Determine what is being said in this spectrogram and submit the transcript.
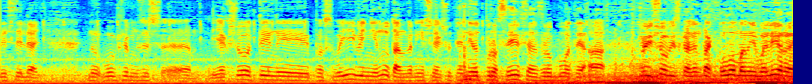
веселять. Ну, в общем, же ж, е, якщо ти не по своїй вині, ну там верніше, якщо ти не відпросився з роботи, а прийшов і, скажімо так, поломаний Валера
